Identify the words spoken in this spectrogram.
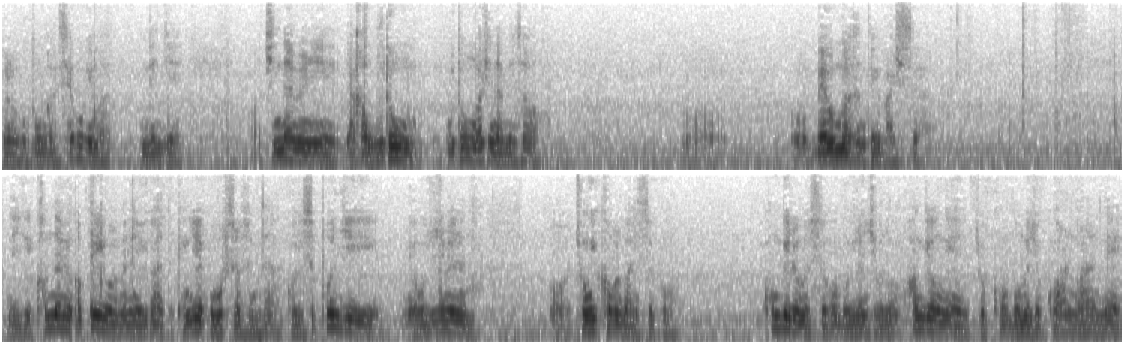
그리고 뭔가 쇠고기 맛. 근데 이제 어, 진라면이 약간 우동 우동 맛이 나면서 어, 어, 매운 맛은 되게 맛있어요. 근데 이게 컵라면 껍데기 보면 여기가 굉장히 고급스럽습니다. 거기 스폰지 요즘에는 어, 종이컵을 많이 쓰고 콩기름을 쓰고 뭐 이런 식으로 환경에 좋고 몸에 좋고 하는 거 하는데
